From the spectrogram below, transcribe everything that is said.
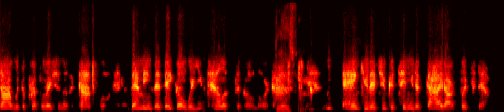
shod with the preparation of the gospel. That means that they go where you tell us to go, Lord God. Yes. We thank you that you continue to guide our footsteps.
